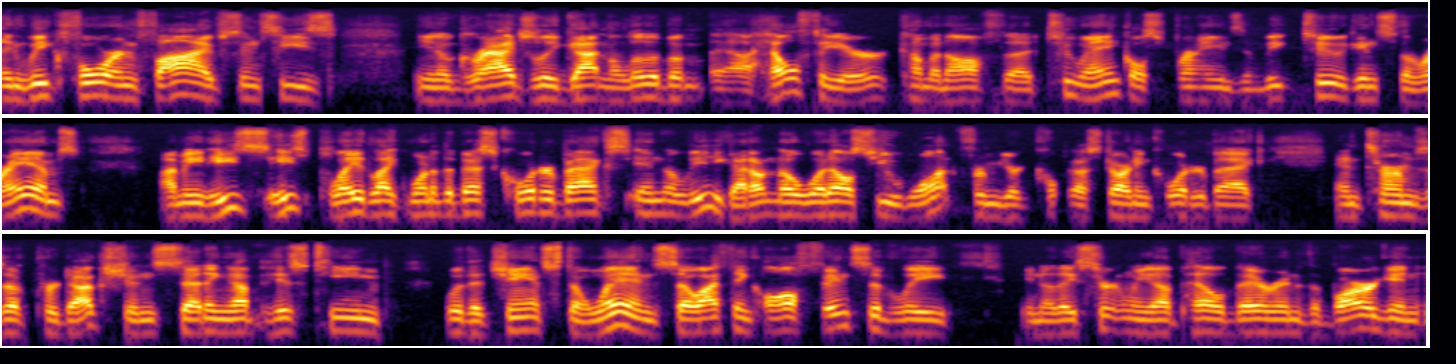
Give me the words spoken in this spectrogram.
in week four and five, since he's you know gradually gotten a little bit uh, healthier, coming off the two ankle sprains in week two against the Rams. I mean, he's he's played like one of the best quarterbacks in the league. I don't know what else you want from your uh, starting quarterback in terms of production, setting up his team with a chance to win. So I think offensively, you know, they certainly upheld their end of the bargain.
